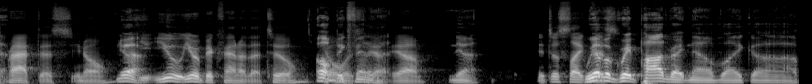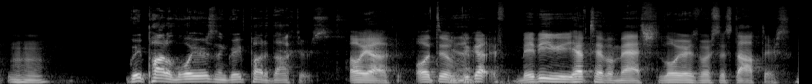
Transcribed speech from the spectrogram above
yeah. practice. You know, Yeah. you, you you're a big fan of that too. Oh, big always- fan of yeah, that. Yeah, Yeah. it's just like We have a great pod right now of like uh great pod of lawyers and a great pod of doctors. Oh yeah. Oh dude, we got maybe you have to have a match, lawyers versus doctors.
